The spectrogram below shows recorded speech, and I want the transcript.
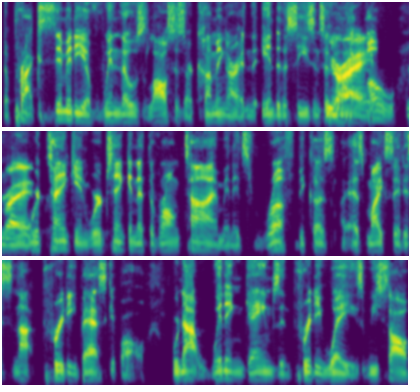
The proximity of when those losses are coming are in the end of the season. So they're right. like, oh, right? we're tanking, we're tanking at the wrong time. And it's rough because as Mike said, it's not pretty basketball. We're not winning games in pretty ways. We saw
